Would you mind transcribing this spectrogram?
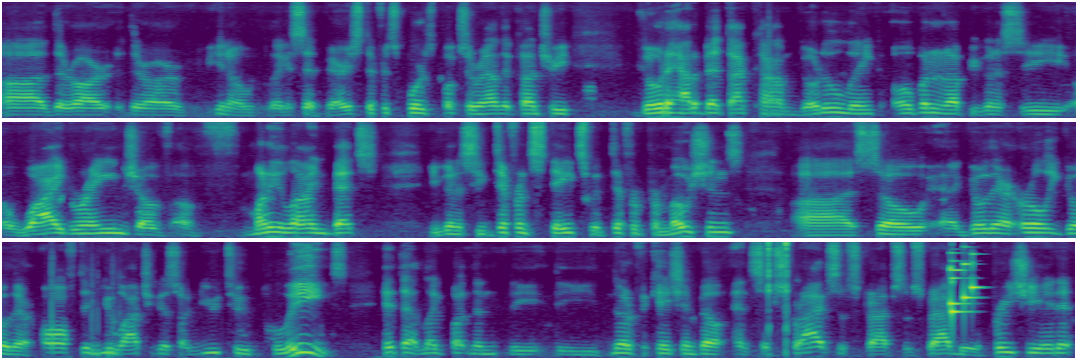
Uh, there are there are you know like I said, various different sports books around the country go to howtobet.com, go to the link, open it up. You're going to see a wide range of, of money line bets. You're going to see different states with different promotions. Uh, so uh, go there early, go there often. You watching us on YouTube, please hit that like button, and the, the notification bell, and subscribe, subscribe, subscribe. We appreciate it.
